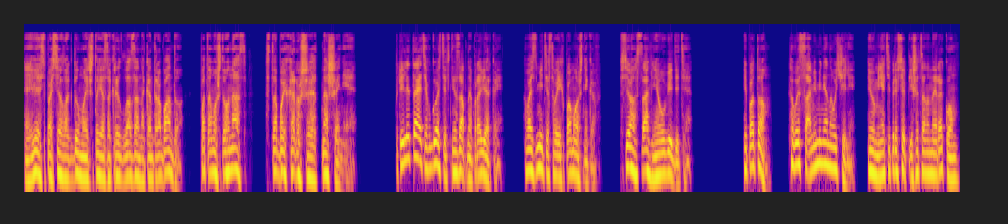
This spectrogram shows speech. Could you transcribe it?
Весь поселок думает, что я закрыл глаза на контрабанду, потому что у нас с тобой хорошие отношения. Прилетайте в гости с внезапной проверкой. Возьмите своих помощников. Все сами увидите. И потом, вы сами меня научили, и у меня теперь все пишется на нейроком,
